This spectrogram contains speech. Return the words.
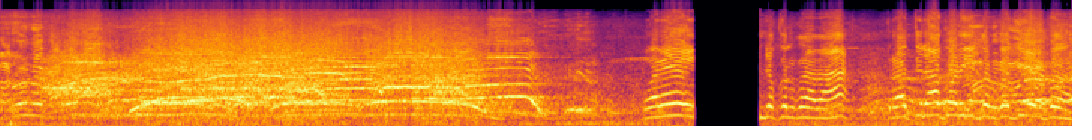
కరోనా ಕಲ್ಕೊಳಾರ ರಾತ್ರಿ ಹಾಕೋರಿಗೆ ಗೊಜ್ಜಿ ಹೇಳ್ಬೋದು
